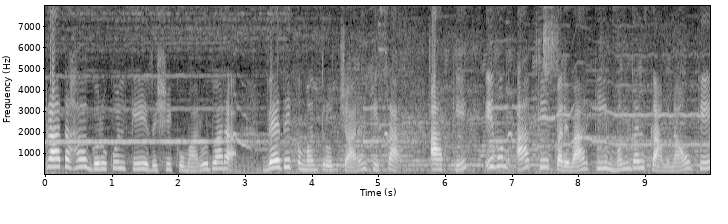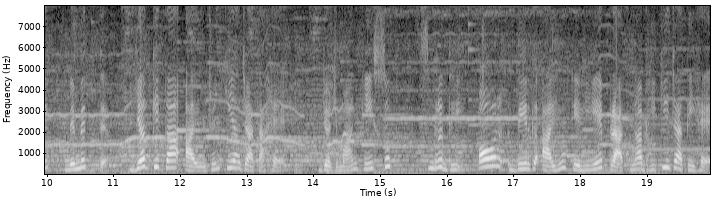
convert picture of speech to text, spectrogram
प्रातः गुरुकुल के ऋषि कुमारों द्वारा वैदिक मंत्रोच्चारण के साथ आपके एवं आपके परिवार की मंगल कामनाओं के निमित्त यज्ञ का आयोजन किया जाता है। यजमान की सुख समृद्धि और दीर्घ आयु के लिए प्रार्थना भी की जाती है।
